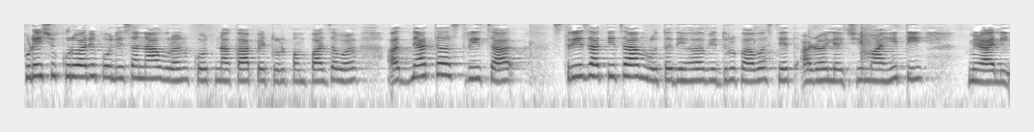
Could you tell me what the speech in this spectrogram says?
पुढे शुक्रवारी पोलिसांना उरणकोट नाका पेट्रोल पंपाजवळ अज्ञात स्त्रीचा स्त्री जातीचा मृतदेह विद्रूप अवस्थेत आढळल्याची माहिती मिळाली.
